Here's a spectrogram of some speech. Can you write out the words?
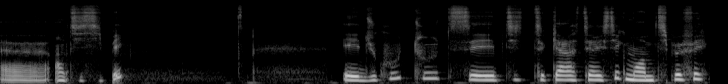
euh, anticipée. Et du coup, toutes ces petites caractéristiques m'ont un petit peu fait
